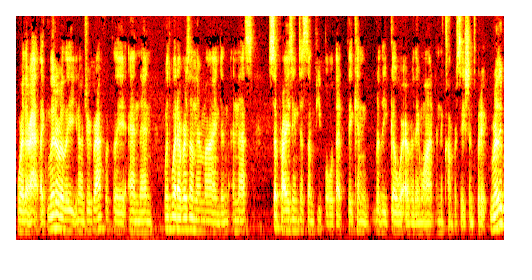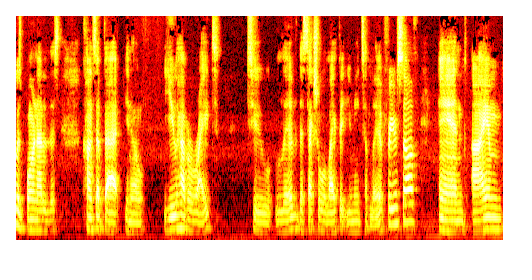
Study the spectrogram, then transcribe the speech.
where they're at, like literally, you know, geographically, and then with whatever's on their mind. And, and that's, surprising to some people that they can really go wherever they want in the conversations. But it really was born out of this concept that, you know, you have a right to live the sexual life that you need to live for yourself. And I am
